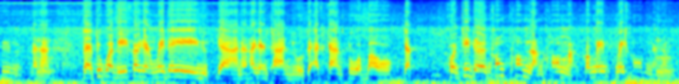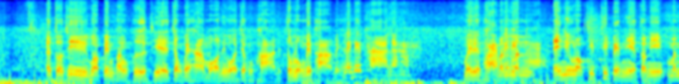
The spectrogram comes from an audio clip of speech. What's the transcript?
ขึ้นนะคะ อืม แต่ทุกวันนี้ก็ยังไม่ได้หยุดยานะคะ ยังทานอยู่แต่อาการตัวเบาจากคนที่เดินคล่อมๆหลังคล่อมอะก็ไม่ไม่คล่อมนะอืคะ มแล้วตัวที่ว่าเป็นผังผืดที่จะต้องไปหาหมอที่หมอจะต้องผ่าเนี่ยตกลงได้ผ่าไหมฮะ ไม่ได้ผ่านะคะ ไม่ได้ผ่าค่ะมันไม่ได้มันผ่า ไอ้นิ้วล็อกที่ที่เป็นเนี่ยตอนนี้มัน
